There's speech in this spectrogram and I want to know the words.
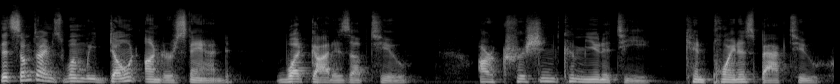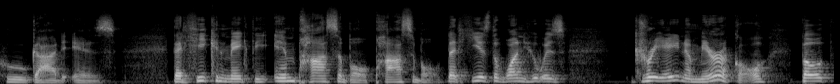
That sometimes when we don't understand what God is up to, our Christian community can point us back to who God is that he can make the impossible possible, that he is the one who is creating a miracle both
